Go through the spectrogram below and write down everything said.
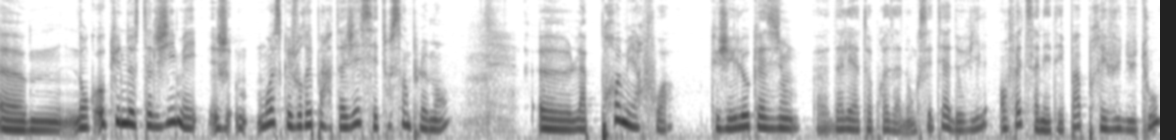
Euh, donc, aucune nostalgie, mais je, moi, ce que je voudrais partager, c'est tout simplement euh, la première fois que j'ai eu l'occasion euh, d'aller à Top Reza, donc c'était à Deauville, en fait ça n'était pas prévu du tout.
